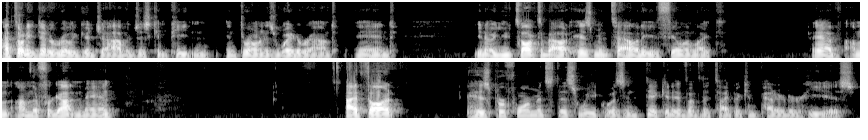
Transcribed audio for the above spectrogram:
I thought he did a really good job of just competing and throwing his weight around. And you know, you talked about his mentality of feeling like yeah, I'm I'm the forgotten man. I thought his performance this week was indicative of the type of competitor he is.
